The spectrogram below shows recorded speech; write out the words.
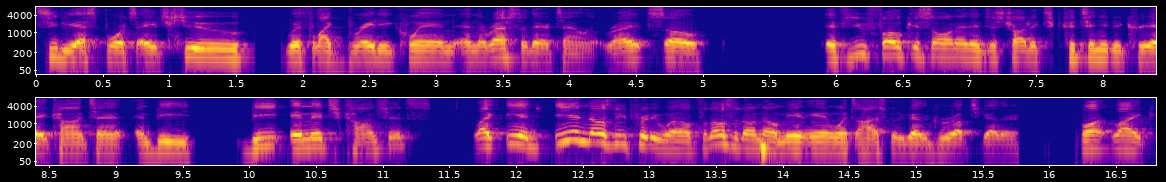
CBS Sports HQ with like Brady Quinn and the rest of their talent, right? So if you focus on it and just try to continue to create content and be be image conscious, like Ian Ian knows me pretty well. For those who don't know, me and Ian went to high school together, grew up together, but like,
